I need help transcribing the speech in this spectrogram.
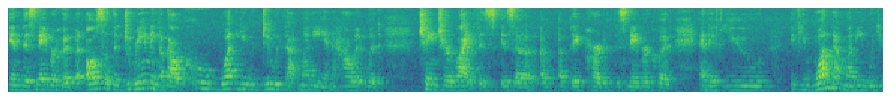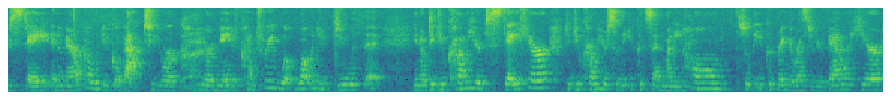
in this neighborhood, but also the dreaming about who, what you would do with that money and how it would change your life is, is a, a, a big part of this neighborhood. And if you, if you won that money, would you stay in America? Would you go back to your, right. your native country? What, what would you do with it? You know, did you come here to stay here? Did you come here so that you could send money home, so that you could bring the rest of your family here?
